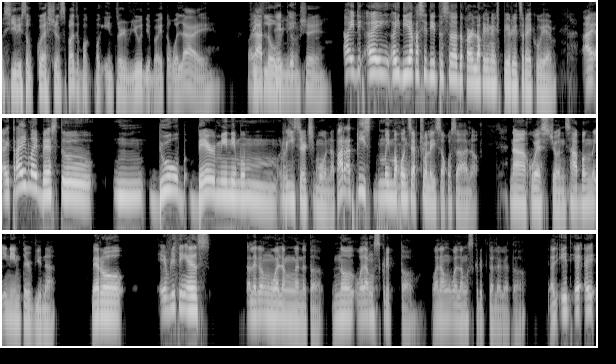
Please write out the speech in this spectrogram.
series of questions pa 'di pag pag-interview, 'di ba? Ito wala eh. Free Wala. flowing It- lang siya eh. ang ide- ang idea kasi dito sa The Carla King Experience Requiem, I, I try my best to mm, do bare minimum research muna para at least may ma-conceptualize ako sa ano na questions habang na in-interview na. Pero everything else talagang walang ano to. No, walang script to. Walang walang script talaga to. Uh, It, it, it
